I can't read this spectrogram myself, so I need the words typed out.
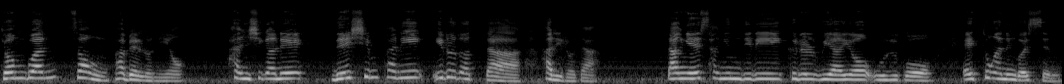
경관 성 바벨론이여 한 시간에 내 심판이 이르렀다 하리로다. 땅의 상인들이 그를 위하여 울고 애통하는 것은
